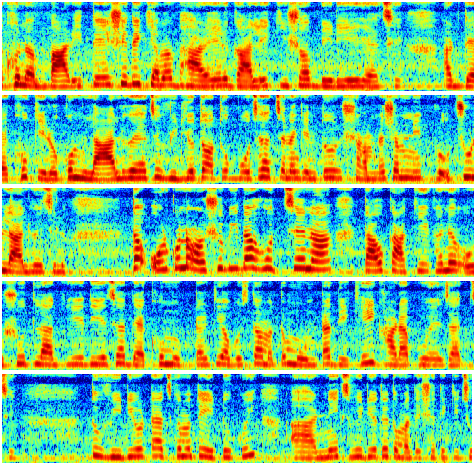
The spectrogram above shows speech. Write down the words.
দেখো না, বাড়িতে এসে দেখি আমার ভাইয়ের গালে কী সব বেরিয়ে গেছে। আর দেখো কীরকম লাল হয়ে আছে, ভিডিওতে অত বোঝা যাচ্ছে না, কিন্তু সামনাসামনি প্রচুর লাল হয়েছিল। তা ওর কোনো অসুবিধা হচ্ছে না, তাও কাকি এখানে ওষুধ লাগিয়ে দিয়েছে। আর দেখো মুখটার কি অবস্থা, আমার তো মনটা দেখেই খারাপ হয়ে যাচ্ছে। তো ভিডিওটা আজকের মতো এটুকুই। আর নেক্সট ভিডিওতে তোমাদের সাথে কিছু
